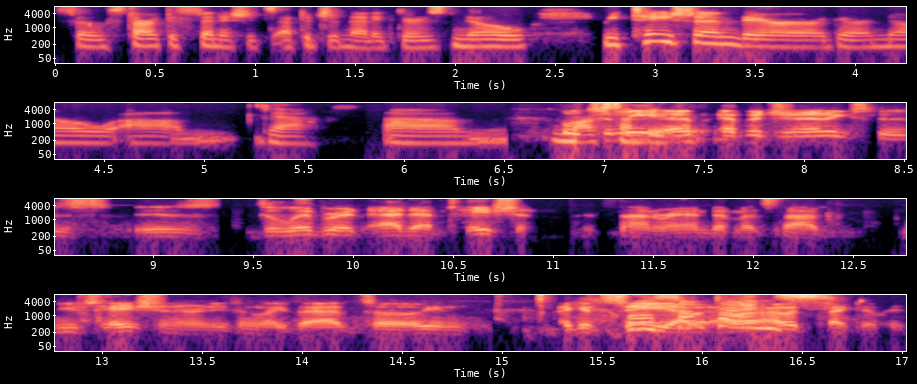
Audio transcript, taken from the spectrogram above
So start to finish, it's epigenetic. There's no mutation. There, there are no, um, yeah. Um, well, to me, ep- epigenetics is is deliberate adaptation. It's not random. It's not mutation or anything like that. So I mean, I could see. Well, sometimes, I, I, I would speculate.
